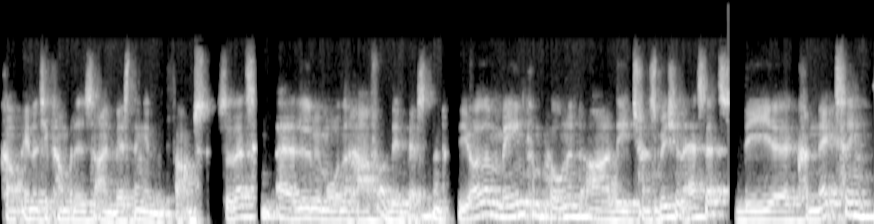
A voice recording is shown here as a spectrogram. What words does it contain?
com- energy companies are investing in farms. So that's a little bit more than half of the investment. The other main component are the transmission assets, the uh, connecting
